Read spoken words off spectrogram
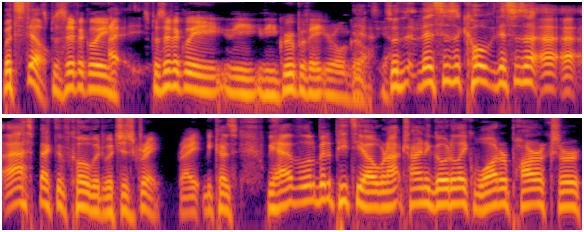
But still, Specifically, I- specifically the the group of eight year old girls. Yeah. So th- this is a COVID. This is a, a, a aspect of COVID, which is great, right? Because we have a little bit of PTO. We're not trying to go to like water parks or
